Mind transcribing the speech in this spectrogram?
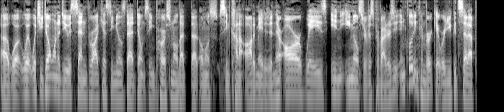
Uh, what, what you don't want to do is send broadcast emails that don't seem personal, that that almost seem kind of automated. And there are ways in email service providers, including ConvertKit, where you could set up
